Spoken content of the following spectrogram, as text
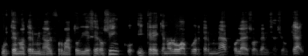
usted no ha terminado el formato 1005 y cree que no lo va a poder terminar por la desorganización que hay.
